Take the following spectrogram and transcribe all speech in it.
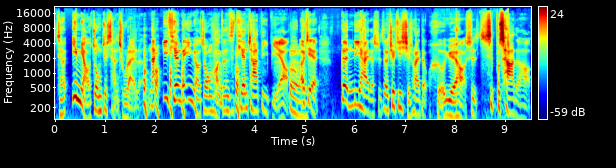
只要一秒钟就产出来了。那一天跟一秒钟哈，真的是天差地别啊，而且。更厉害的是，这个 GPT 写出来的合约哈是是不差的哈，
